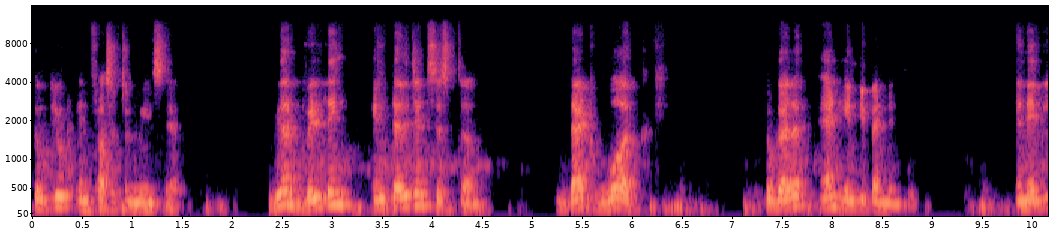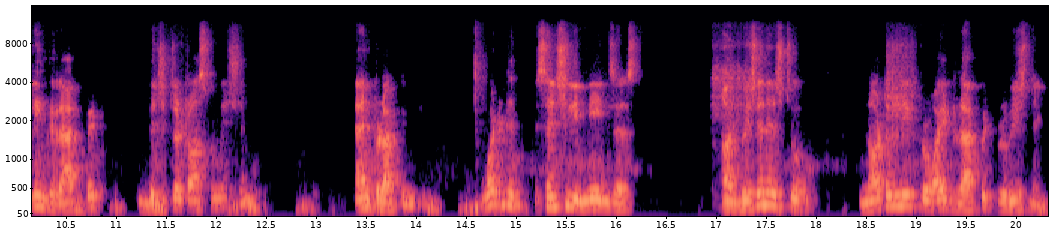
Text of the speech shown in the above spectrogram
compute infrastructure means here. We are building intelligent systems that work together and independently, enabling rapid digital transformation and productivity. What it essentially means is our vision is to not only provide rapid provisioning,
